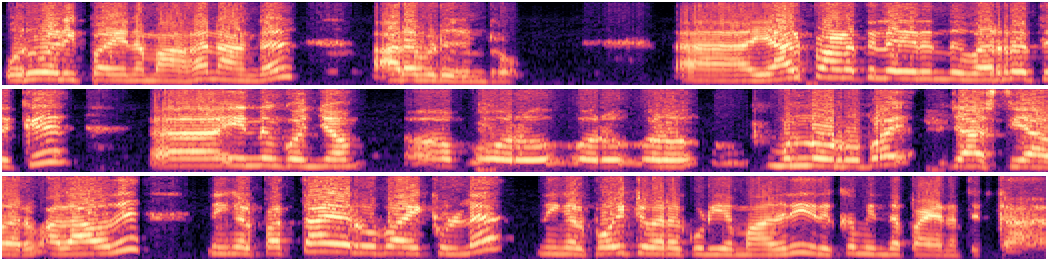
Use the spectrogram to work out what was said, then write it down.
ஒரு வழி பயணமாக நாங்கள் அறவிடுகின்றோம். யாழ்ப்பாணத்தில் யாழ்ப்பாணத்துல இருந்து வர்றதுக்கு இன்னும் கொஞ்சம் ஒரு ஒரு ஒரு முந்நூறு ரூபாய் ஜாஸ்தியா வரும். அதாவது நீங்கள் பத்தாயிரம் ரூபாய்க்குள்ள நீங்கள் போயிட்டு வரக்கூடிய மாதிரி இருக்கும் இந்த பயணத்திற்காக.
